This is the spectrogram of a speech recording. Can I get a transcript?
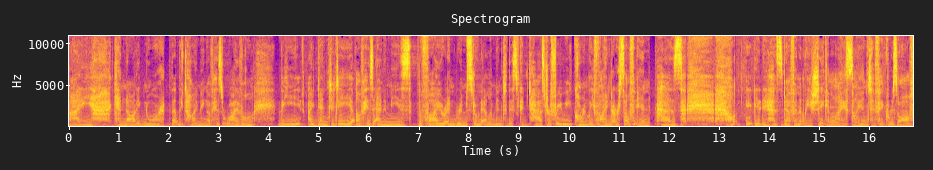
I cannot ignore that the timing of his arrival, the identity of his enemies, the fire and brimstone element to this catastrophe we currently find ourselves in has It, it has definitely shaken my scientific resolve.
